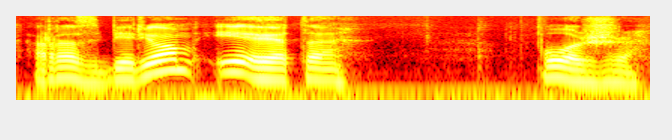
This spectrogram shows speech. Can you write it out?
Разберем и это позже.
